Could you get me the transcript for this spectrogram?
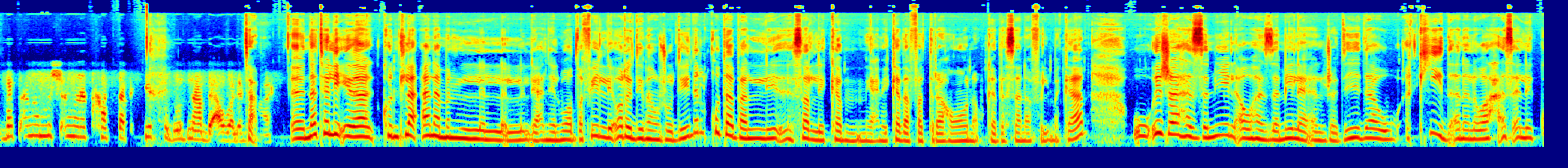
بس انه مش إنه نتخطى كثير حدودنا بأول النهار. ناتالي إذا كنت لا أنا من يعني الموظفين اللي اوريدي موجودين القدامى اللي صار لي كم يعني كذا فترة هون أو كذا سنة في المكان وإجا هالزميل أو هالزميلة الجديدة وأكيد أنا لو راح أسألك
